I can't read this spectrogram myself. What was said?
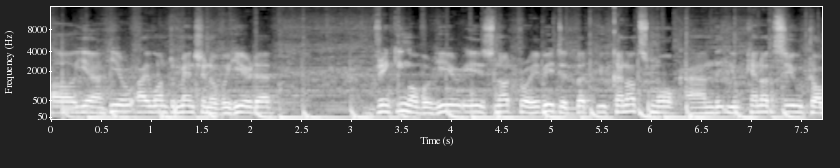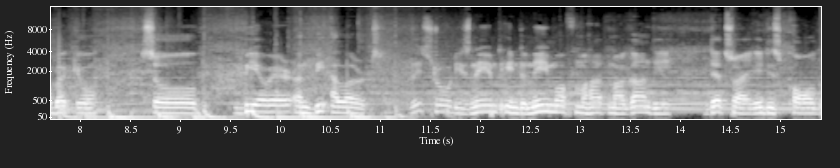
Uh, yeah, here I want to mention over here that drinking over here is not prohibited, but you cannot smoke and you cannot chew tobacco. So be aware and be alert. This road is named in the name of Mahatma Gandhi. That's why it is called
